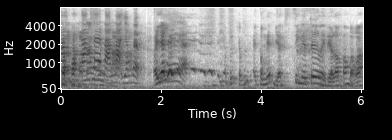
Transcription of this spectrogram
นั่งนั่งแค่นั้นอะยังแบบไอ้เหี้ยเท่อะอย่ ตรงเนี้ยเดี๋ยวซิงเนเจอร์เลยเดี๋ยวเราต้องแบบว่า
